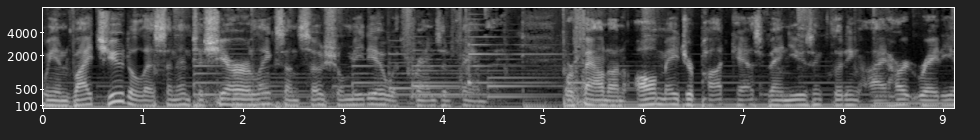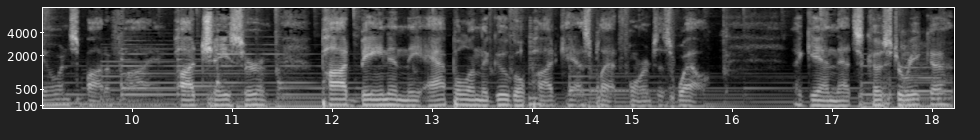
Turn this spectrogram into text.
We invite you to listen and to share our links on social media with friends and family. We're found on all major podcast venues, including iHeartRadio and Spotify, Podchaser, Podbean, and the Apple and the Google podcast platforms as well. Again, that's Costa Rica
